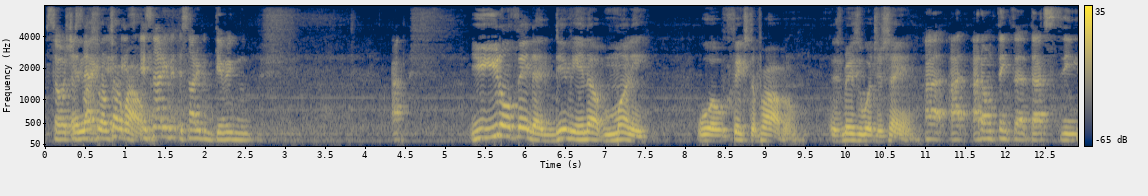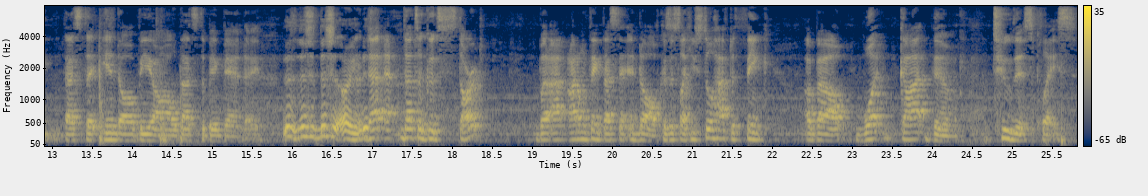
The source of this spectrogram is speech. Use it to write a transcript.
So it's just And that's like, what I'm talking it's, about. It's not even. It's not even giving. I, You you don't think that divvying up money will fix the problem? Is basically what you're saying. I, I, I don't think that that's the that's the end all be all. That's the big band aid. This this is this is right. This, that that's a good start, but I, I don't think that's the end all because it's like you still have to think about what got them to this place.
